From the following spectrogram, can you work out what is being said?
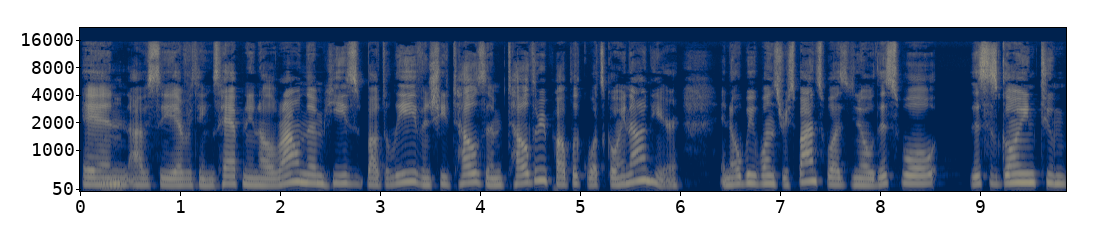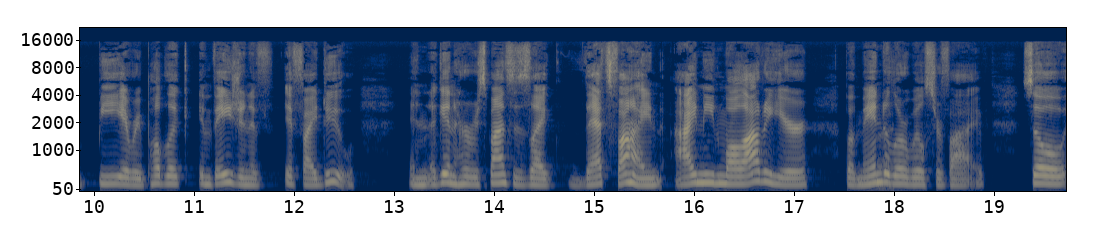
and mm-hmm. obviously everything's happening all around them he's about to leave and she tells him tell the republic what's going on here and obi-wan's response was you know this will this is going to be a republic invasion if if I do. And again, her response is like, "That's fine. I need them all out of here, but Mandalore right. will survive." So,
